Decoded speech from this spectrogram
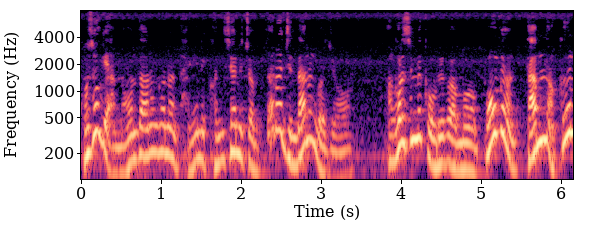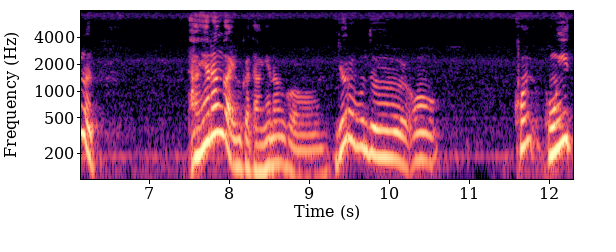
구속이 안 나온다는 거는 당연히 컨디션이 좀 떨어진다는 거죠. 안 그렇습니까? 우리가 뭐 보면 담나 그거는 당연한 거 아닙니까? 당연한 거. 여러분들 어 공이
